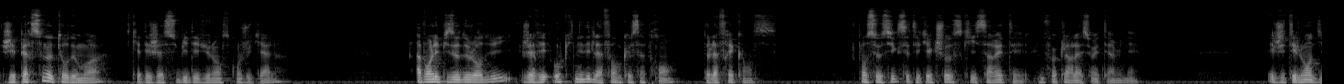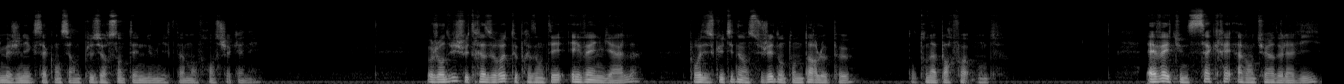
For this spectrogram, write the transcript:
J'ai personne autour de moi qui a déjà subi des violences conjugales. Avant l'épisode d'aujourd'hui, j'avais aucune idée de la forme que ça prend, de la fréquence. Je pensais aussi que c'était quelque chose qui s'arrêtait une fois que la relation est terminée. Et j'étais loin d'imaginer que ça concerne plusieurs centaines de milliers de femmes en France chaque année. Aujourd'hui, je suis très heureux de te présenter Eva Engel pour discuter d'un sujet dont on ne parle peu, dont on a parfois honte. Eva est une sacrée aventurière de la vie.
